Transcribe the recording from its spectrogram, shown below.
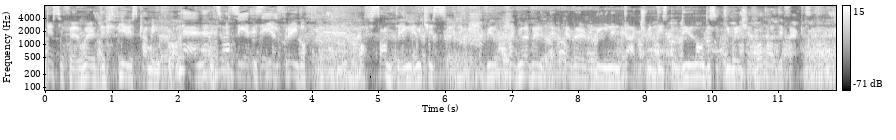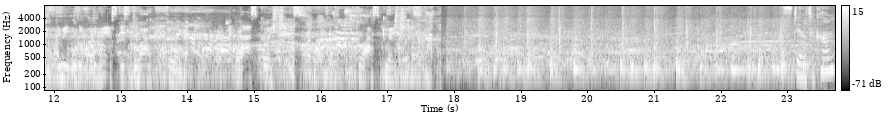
decipher where the fear is coming from. Yeah, it's, it's, be it's the afraid. afraid of of something which is. Have you have you ever ever been in touch with this? Do you know the situation? What are the facts? I mean, the, the best is to ask, to ask questions. To ask questions. Still to come,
